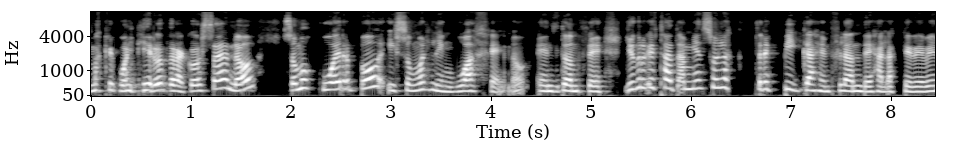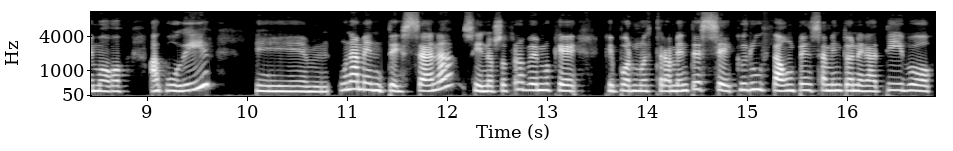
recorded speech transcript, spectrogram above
más que cualquier otra cosa, ¿no? Somos cuerpo y somos lenguaje, ¿no? Entonces, yo creo que estas también son las tres picas en Flandes a las que debemos acudir em, una mente sana, si nosotros vemos que, que por nuestra mente se cruza un pensamiento negativo,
